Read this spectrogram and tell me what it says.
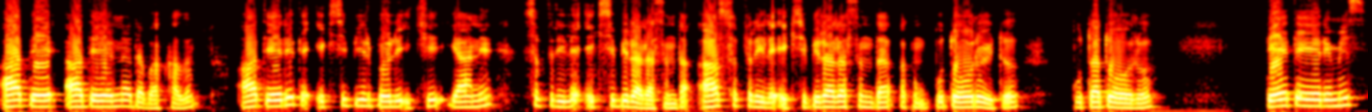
A, D, A değerine de bakalım. A değeri de eksi 1 bölü 2 yani 0 ile eksi 1 arasında. A 0 ile eksi 1 arasında. Bakın bu doğruydu. Bu da doğru. D değerimiz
